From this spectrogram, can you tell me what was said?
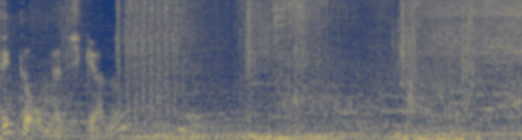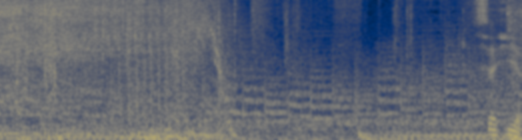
Den da oben hätte ich gerne. Ist ja hier.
